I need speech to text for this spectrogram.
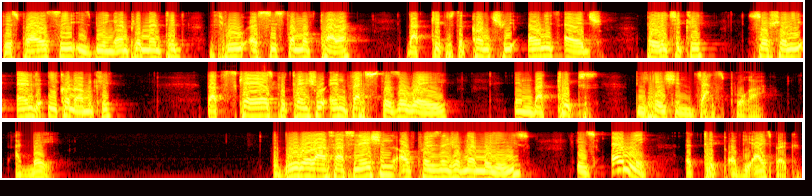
This policy is being implemented through a system of terror that keeps the country on its edge politically, socially, and economically, that scares potential investors away, and that keeps the Haitian diaspora at bay. Brutal assassination of President Jovenel Moïse is only a tip of the iceberg.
